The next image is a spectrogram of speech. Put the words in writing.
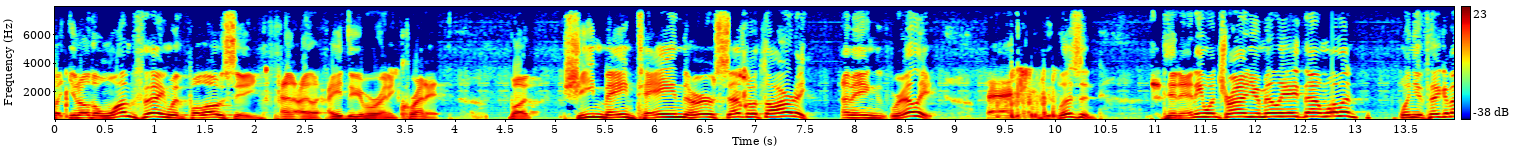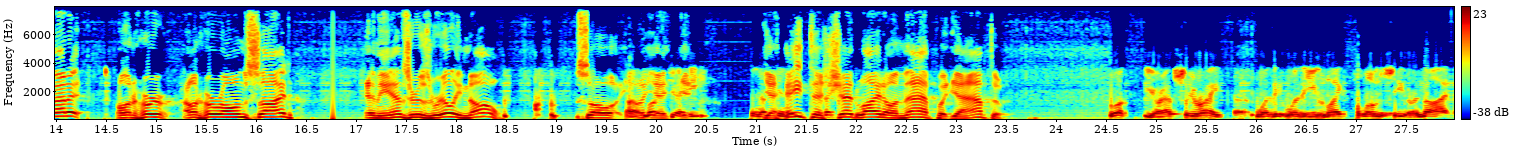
But you know, the one thing with Pelosi, and I, I hate to give her any credit, but she maintained her sense of authority. I mean, really, listen. Did anyone try and humiliate that woman? When you think about it, on her on her own side, and the answer is really no. So you, uh, know, look, you, you, you hate to shed light on that, but you have to. Look, you're absolutely right. Whether whether you like Pelosi or not,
